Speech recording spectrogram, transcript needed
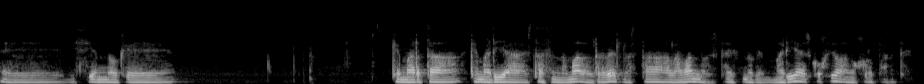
eh, diciendo que, que Marta, que María está haciendo mal, al revés, la está alabando, está diciendo que María ha escogido la mejor parte.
